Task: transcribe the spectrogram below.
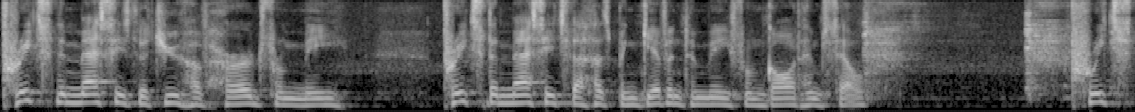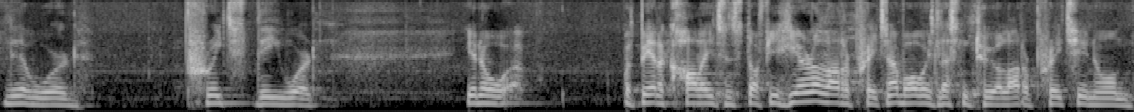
Preach the message that you have heard from me. Preach the message that has been given to me from God Himself. Preach the word. Preach the word. You know, with being at college and stuff, you hear a lot of preaching. I've always listened to a lot of preaching on,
